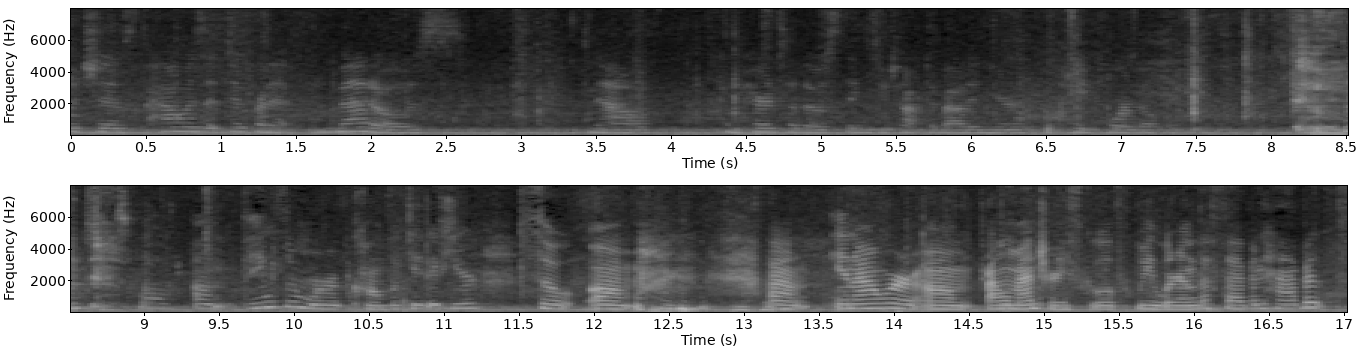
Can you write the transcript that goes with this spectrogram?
which is how is it different at Meadows now compared to those things you talked about in your K-4 building? Well, um, things are more complicated here. So, um, um, in our elementary schools, we learn the seven habits,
